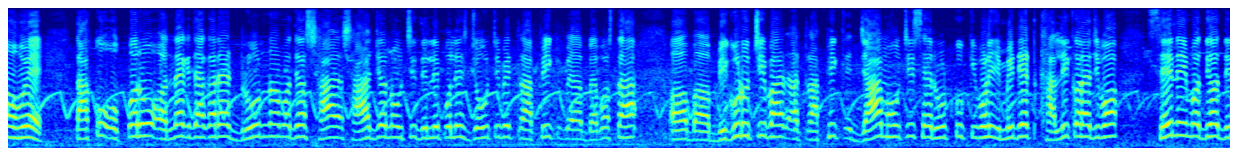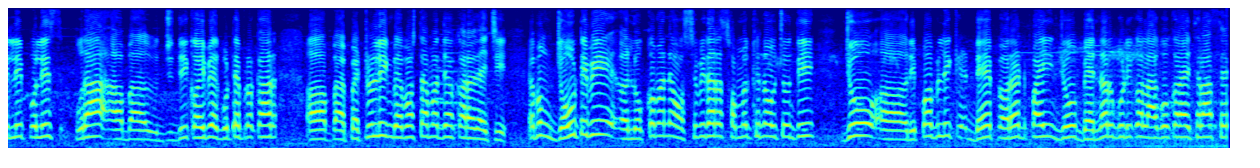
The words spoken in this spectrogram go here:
ন হুয়ে তাকে উপরু অনেক জায়গায় ড্রোন সাহায্য নেছি দিল্লি পুলিশ যেটি বি ট্রাফিক ব্যবস্থা বিগুড়ুচি বা ট্রাফিক জাম হচ্ছে সে রুটকু কিভাবে ইমিডিয়েট খালি করা সে নেই দিল্লী পুলিশ পুরা যদি কহবে গোটে প্রকার পেট্রোলিং ব্যবস্থা করা যাই এবং যেটি বি লোক মানে অসুবিধার সম্মুখীন হচ্ছেন যে রিপব্লিক ডে পরেড পাই যে ব্যানর গুড়ি লাগু করা সে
